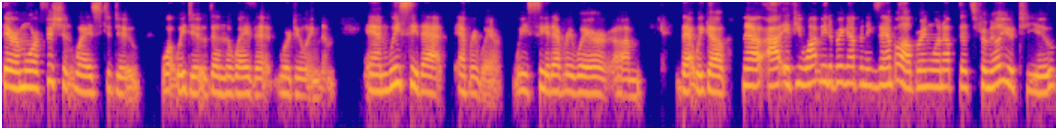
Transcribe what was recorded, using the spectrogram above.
there are more efficient ways to do what we do than the way that we're doing them. And we see that everywhere. We see it everywhere um, that we go. Now, uh, if you want me to bring up an example, I'll bring one up that's familiar to you.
